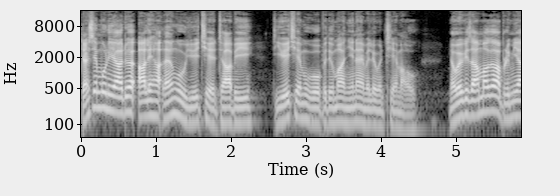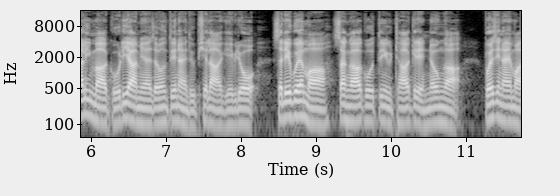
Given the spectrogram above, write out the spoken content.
တိုက်စစ်မှုနေရာအတွက်အာလင်ဟာလန်ကိုရွေးချယ်ထားပြီးဒီရွေးချယ်မှုကိုဘယ်သူမှညှင်းနိုင်မယ်လို့မထင်ပါဘူး။နော်ဝေကစားမကပရီးမီးယားလိမှာဂိုးတရာအမြန်ဆုံးသွင်းနိုင်သူဖြစ်လာခဲ့ပြီးတော့စလေးပွဲမှာ15ဂိုးသွင်းယူထားခဲ့တဲ့နှုံးက ပွဲစဉ်တိုင်းမှာ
